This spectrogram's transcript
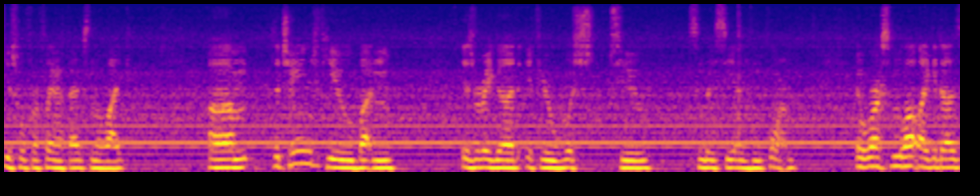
useful for flame effects and the like. Um, the change view button is very good if you wish to simply see everything form. It works a lot like it does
